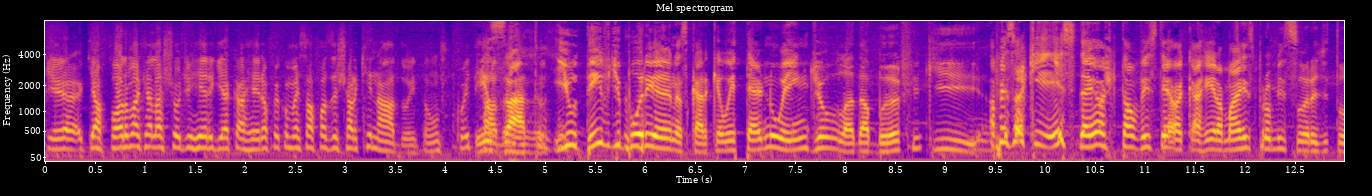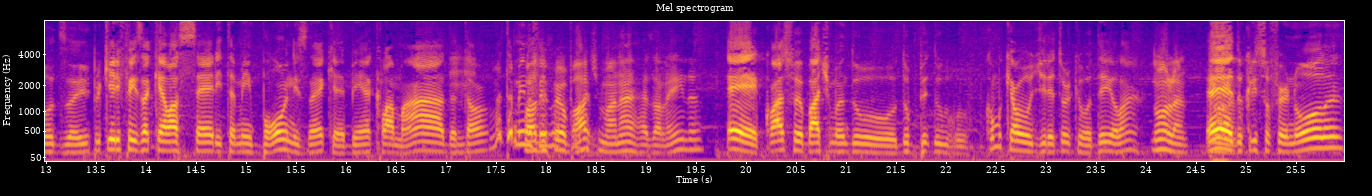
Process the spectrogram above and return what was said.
Que, que, a forma que ela achou de reerguer a carreira foi começar a fazer Sharknado, então coitado. Exato. Né? E o David Boreanas, cara, que é o Eterno Angel lá da Buffy, que apesar que esse daí eu acho que talvez tenha a carreira mais promissora de todos aí, porque ele fez aquela série também Bones, né, que é bem aclamada e hum. tal, mas também Quase não foi o Batman, né, reza a lenda. É, quase foi o Batman do, do, do, Como que é o diretor que eu odeio lá? Nolan. É, Nolan. do Christopher Nolan.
